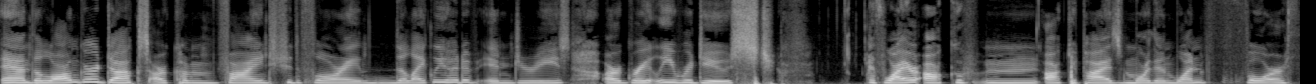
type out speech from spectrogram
and the longer ducks are confined to the flooring, the likelihood of injuries are greatly reduced. If wire um, occupies more than one fourth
